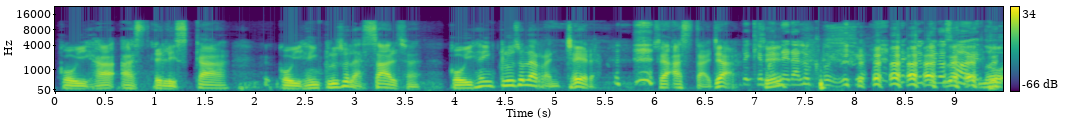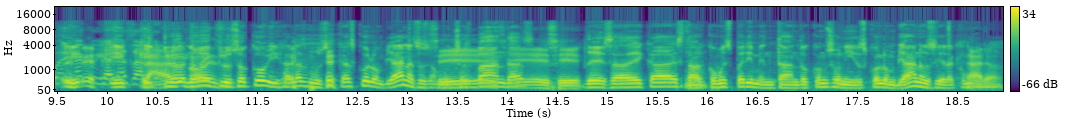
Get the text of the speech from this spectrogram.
cobija el ska, cobija incluso la salsa, cobija incluso la ranchera, o sea, hasta allá. ¿De qué ¿sí? manera lo cobija? Yo quiero saber. No, no, es- incluso cobija las músicas colombianas, o sea, Sí, muchas bandas sí, sí. de esa década estaban como experimentando con sonidos colombianos y era como, Claro.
